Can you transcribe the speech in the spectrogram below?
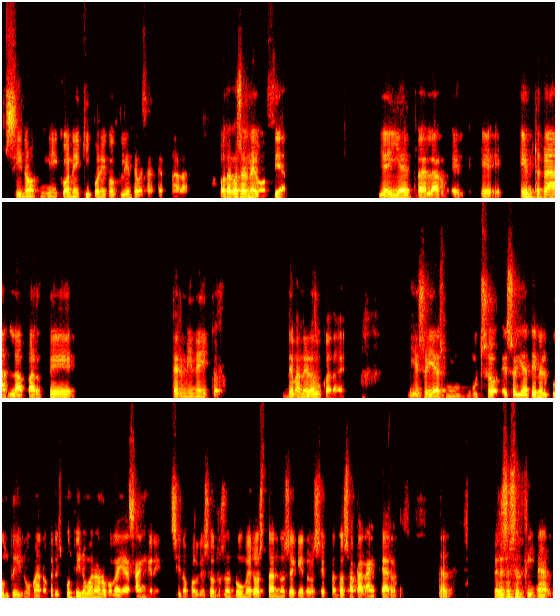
si no, ni con equipo ni con cliente vas a hacer nada. Otra cosa es negociar. Y ahí ya entra, el, el, eh, entra la parte Terminator, de manera educada. ¿eh? Y eso ya es mucho, eso ya tiene el punto inhumano, pero es punto inhumano no porque haya sangre, sino porque son los números, tal, no sé qué, no sé cuántos apalancar, tal. Pero eso es el final.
